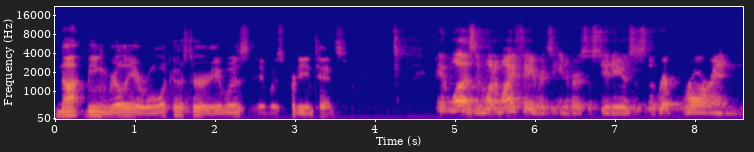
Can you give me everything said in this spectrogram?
not being really a roller coaster, it was it was pretty intense. It was, and one of my favorites at Universal Studios is the Rip Roaring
